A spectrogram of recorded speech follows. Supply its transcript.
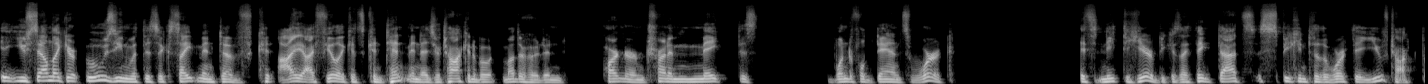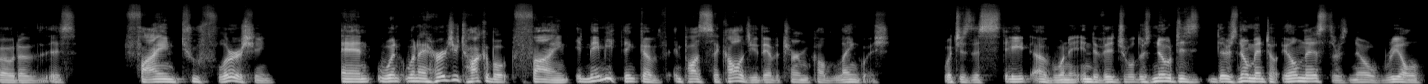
you sound like you're oozing with this excitement of, I, I feel like it's contentment as you're talking about motherhood and partner and trying to make this wonderful dance work. It's neat to hear because I think that's speaking to the work that you've talked about of this fine to flourishing. And when, when I heard you talk about fine, it made me think of in positive psychology, they have a term called languish which is the state of when an individual there's no there's no mental illness, there's no real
